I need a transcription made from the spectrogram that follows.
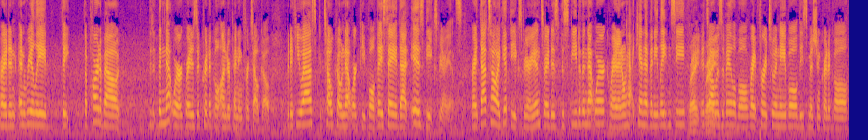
right? And, and really the, the part about the network, right, is a critical underpinning for telco. But if you ask telco network people, they say that is the experience, right? That's how I get the experience, right, is the speed of the network, right? I, don't I can't have any latency. Right, It's right. always available, right, for it to enable these mission critical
